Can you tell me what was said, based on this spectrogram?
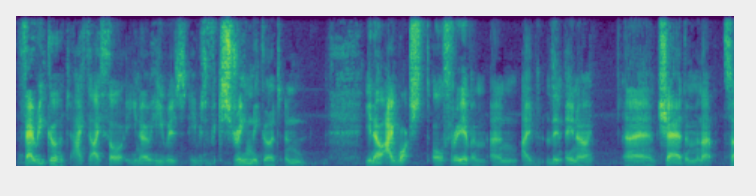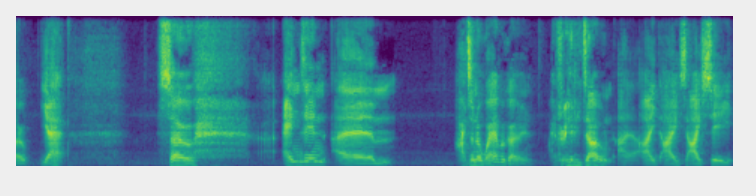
very good. I I thought, you know, he was he was extremely good, and you know, I watched all three of them, and I you know I uh, shared them and that. So yeah. So ending, um, I don't know where we're going. I really don't. I I I, I see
